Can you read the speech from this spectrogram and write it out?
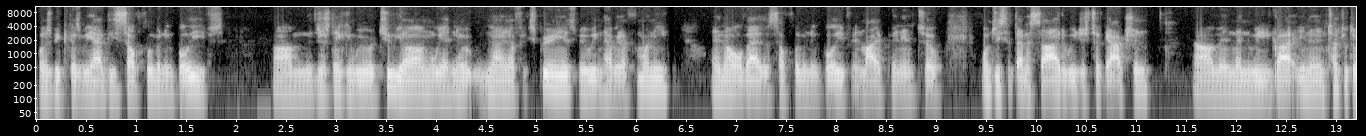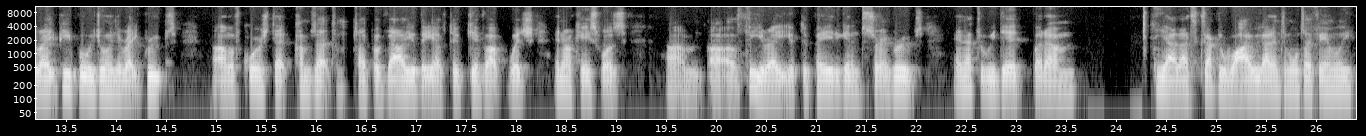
was because we had these self limiting beliefs. Um, just thinking we were too young, we had no not enough experience, maybe we didn't have enough money, and all that is a self limiting belief, in my opinion. So once we set that aside, we just took action, um, and then we got you know in touch with the right people. We joined the right groups. Um, of course, that comes at some type of value that you have to give up, which in our case was um, a fee, right? You have to pay to get into certain groups, and that's what we did. But um, yeah, that's exactly why we got into multifamily.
